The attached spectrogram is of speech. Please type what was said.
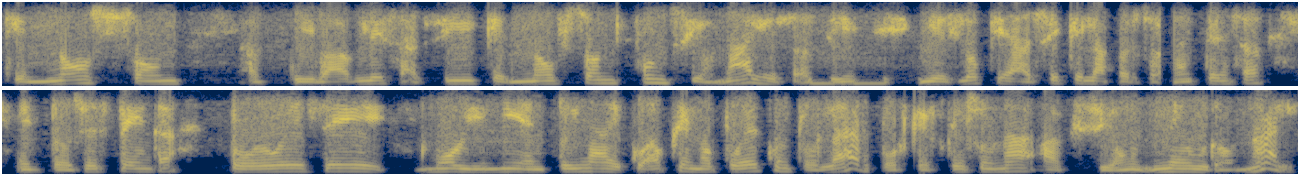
que no son activables así, que no son funcionales así, y es lo que hace que la persona intensa entonces tenga todo ese movimiento inadecuado que no puede controlar, porque es que es una acción neuronal.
